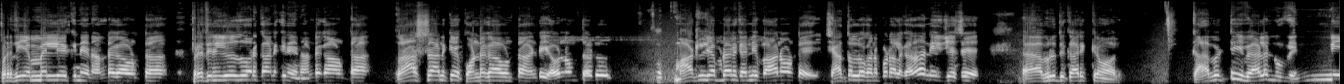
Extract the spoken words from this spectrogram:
ప్రతి ఎమ్మెల్యేకి నేను అండగా ఉంటా ప్రతి నియోజకవర్గానికి నేను అండగా ఉంటా రాష్ట్రానికే కొండగా ఉంటా అంటే ఎవరు నమ్ముతాడు? మాటలు చెప్పడానికి అన్ని బాగానే ఉంటాయి. చేతల్లో కనపడాలి కదా నీవు చేసే అభివృద్ధి కార్యక్రమాలు. కాబట్టి ఈవేళ నువ్వు ఎన్ని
